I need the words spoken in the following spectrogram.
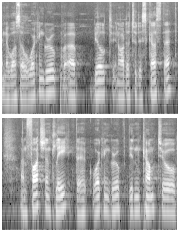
And there was a working group uh, built in order to discuss that. Unfortunately, the working group didn't come to,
